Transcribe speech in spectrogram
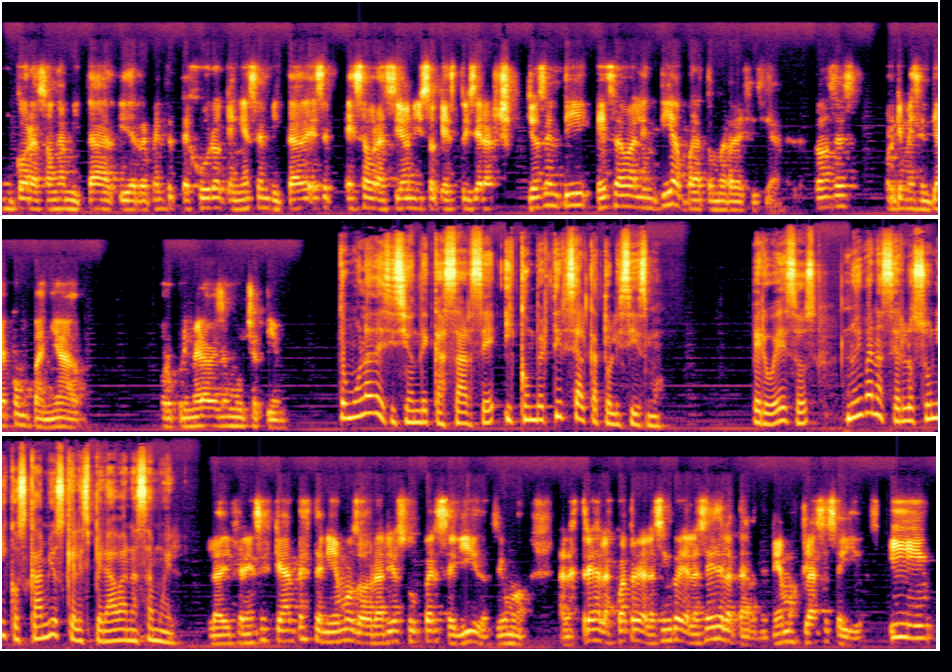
un, corazón a mitad y de repente te juro que en esa mitad, ese, esa oración hizo que esto hiciera... Yo sentí esa valentía para tomar decisiones. Entonces, porque me sentí acompañado por primera vez en mucho tiempo. Tomó la decisión de casarse y convertirse al catolicismo pero esos no iban a ser los únicos cambios que le esperaban a Samuel. La diferencia es que antes teníamos horarios súper seguidos, como a las 3, a las 4 y a las 5 y a las 6 de la tarde, teníamos clases seguidas. Y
